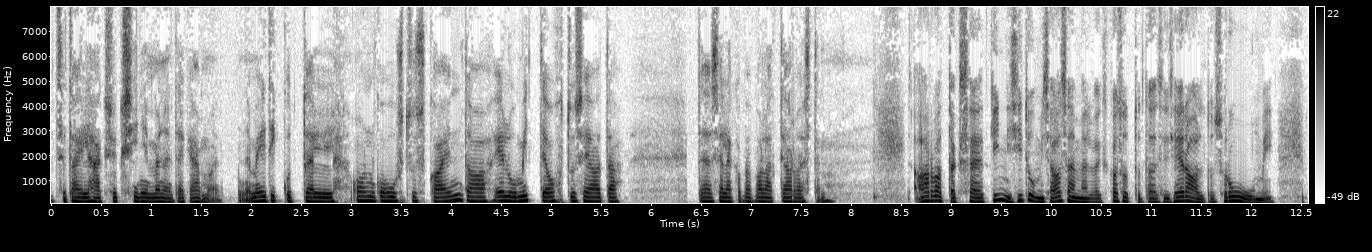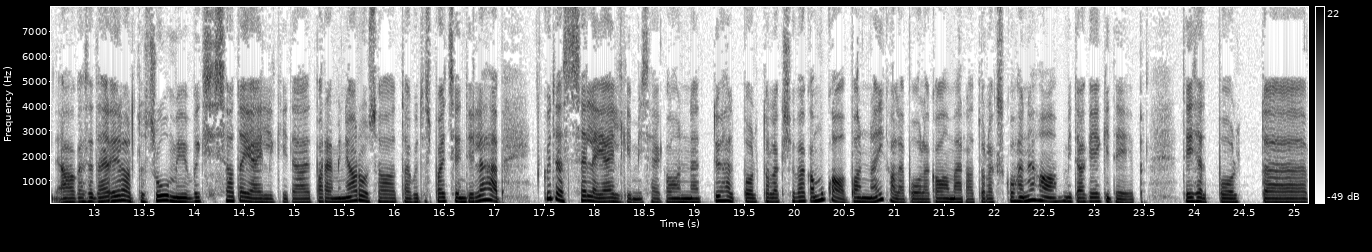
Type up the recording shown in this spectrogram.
Et seda ei läheks üks inimene tegema, et meedikutel on kohustus ka enda elu mitte ohtu seada, et sellega peab alati arvestama arvatakse, et kinnisidumise asemel võiks kasutada siis eraldusruumi. aga seda eraldusruumi võiks siis saada jälgida, et paremini aru saada, kuidas patsiendil läheb. kuidas selle jälgimisega on, et ühelt poolt oleks ju väga mugav panna igale poole kaamerad, oleks kohe näha, mida keegi teeb. teiselt poolt äh,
